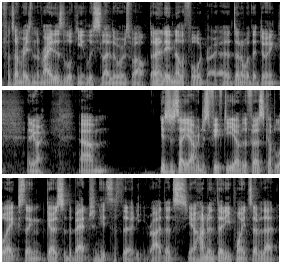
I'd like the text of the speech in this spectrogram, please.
for some reason the Raiders are looking at Lucy Leilua as well. They don't need another forward, bro. I don't know what they're doing. Anyway, um, just to say he averages 50 over the first couple of weeks, then goes to the bench and hits the 30, right? That's you know 130 points over that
